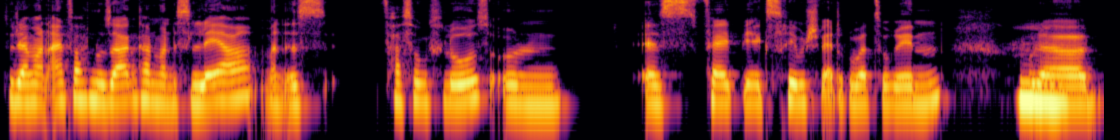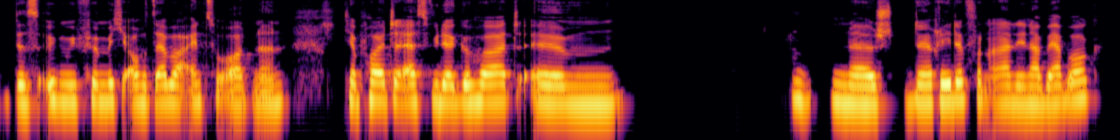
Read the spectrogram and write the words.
Zu der man einfach nur sagen kann, man ist leer, man ist fassungslos und es fällt mir extrem schwer drüber zu reden hm. oder das irgendwie für mich auch selber einzuordnen. Ich habe heute erst wieder gehört ähm, eine, eine Rede von Annalena Baerbock,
